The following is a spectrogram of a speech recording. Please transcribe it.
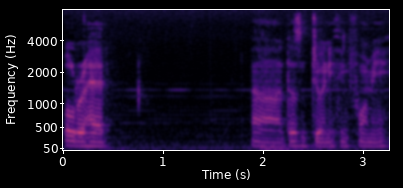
boulder head uh, doesn't do anything for me.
